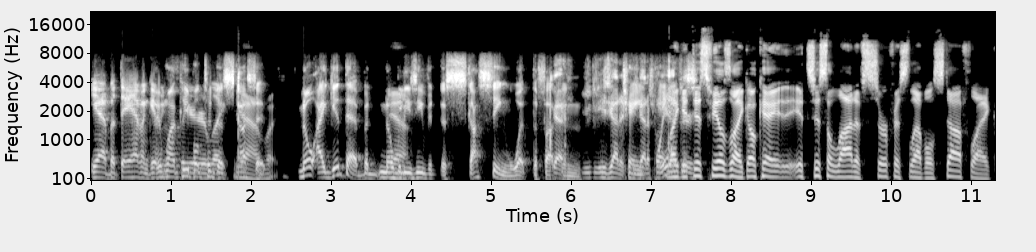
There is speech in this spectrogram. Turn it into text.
Yeah, but they haven't given. they want people to like, discuss yeah, it. but- No, I get that, but nobody's even discussing what the Yeah, fucking you- he's got a, he's got a change. point. like it just feels like okay, it's just a lot of surface level stuff. Like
